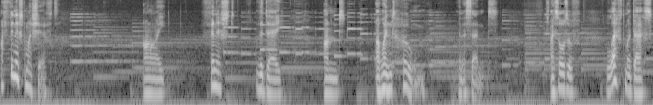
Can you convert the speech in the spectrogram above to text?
I finished my shift and I finished the day and I went home in a sense. I sort of left my desk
